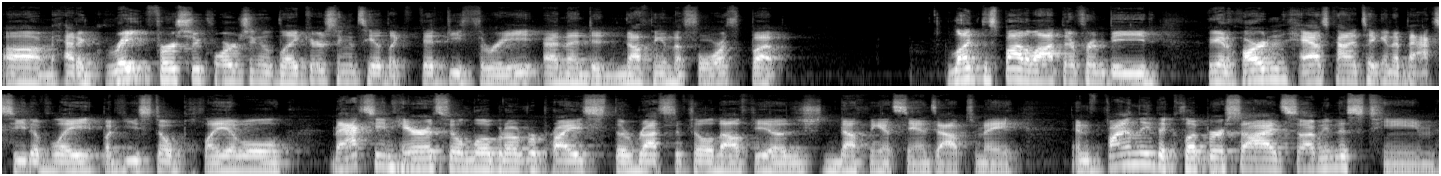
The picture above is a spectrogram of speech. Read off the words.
Um, had a great first three quarters against the Lakers. I think he had like 53 and then did nothing in the fourth. But like the spot a lot there for Embiid. Again, Harden has kind of taken a back seat of late, but he's still playable. Maxey and Harris feel a little bit overpriced. The rest of Philadelphia, there's nothing that stands out to me. And finally, the Clipper side. So, I mean, this team.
